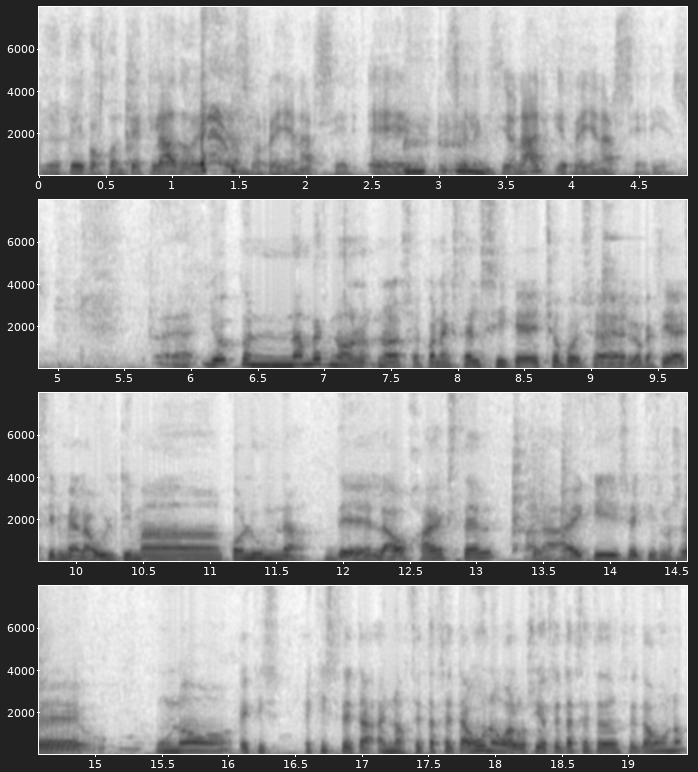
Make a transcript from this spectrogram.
Y Ya te digo, con teclado es eso, rellenar eh, seleccionar y rellenar series. Eh, yo con Numbers no, no lo sé, con Excel sí que he hecho, pues eh, lo que hacía es irme a la última columna de la hoja Excel, a la XX, no sé, 1, X, XZ, ah, no, ZZ1 o algo así, o ZZ2, Z1,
